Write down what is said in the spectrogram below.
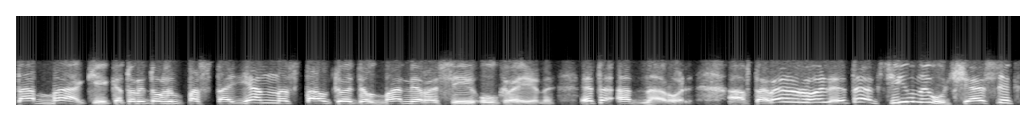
табаки, который должен постоянно сталкивать лбами России и Украины. Это одна роль. А вторая роль – это активный участник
